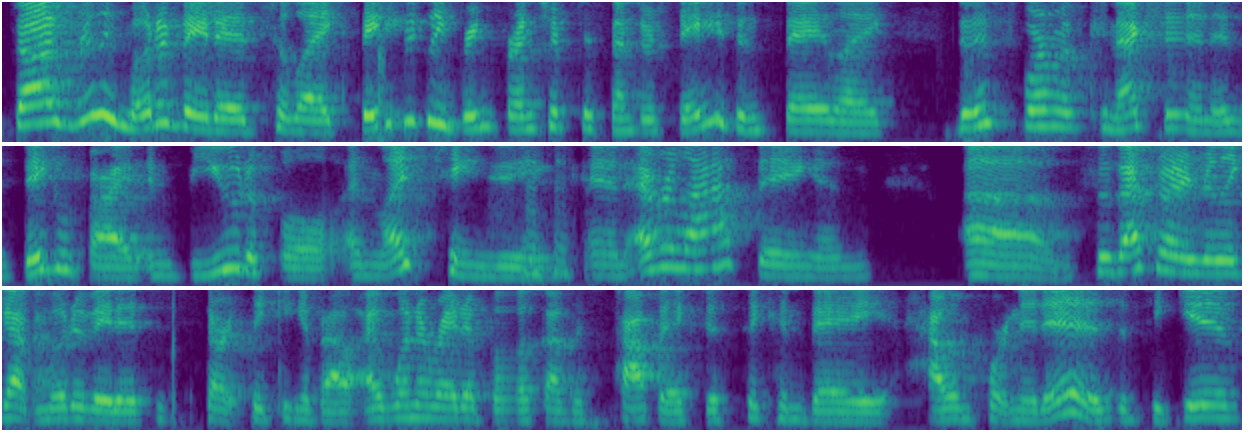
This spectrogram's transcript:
So I was really motivated to like basically bring friendship to center stage and say, like, this form of connection is dignified and beautiful and life changing and everlasting and um, so that's when I really got motivated to start thinking about. I want to write a book on this topic just to convey how important it is and to give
